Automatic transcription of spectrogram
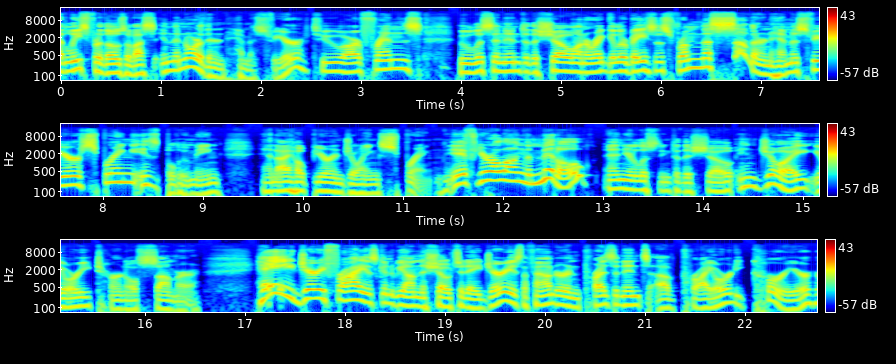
At least for those of us in the northern hemisphere. To our friends who listen into the show on a regular basis from the southern hemisphere, spring is blooming, and I hope you're enjoying spring. If you're along the middle and you're listening to this show, enjoy your eternal summer. Hey, Jerry Fry is going to be on the show today. Jerry is the founder and president of Priority Courier,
